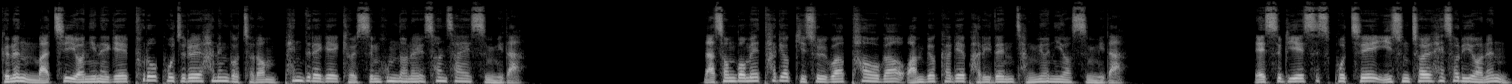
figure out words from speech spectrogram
그는 마치 연인에게 프로포즈를 하는 것처럼 팬들에게 결승 홈런을 선사했습니다. 나성범의 타격 기술과 파워가 완벽하게 발휘된 장면이었습니다. SBS 스포츠의 이순철 해설위원은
